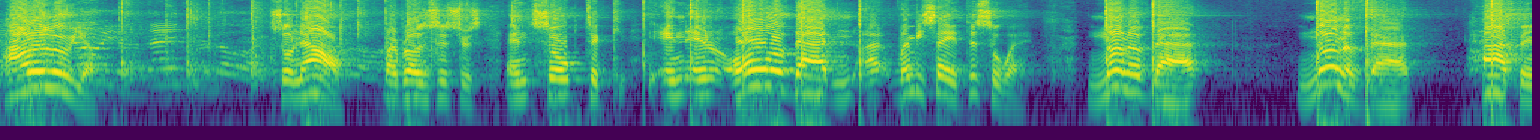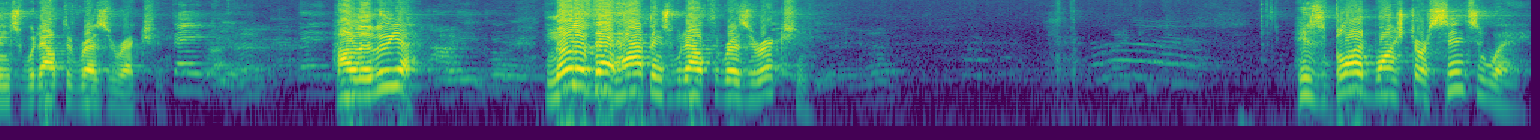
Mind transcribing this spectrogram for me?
Hallelujah. So now, my brothers and sisters, and so to and, and all of that. Uh, let me say it this way: none of that, none of that happens without the resurrection. Thank you. Hallelujah. None of that happens without the resurrection. His blood washed our sins away.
